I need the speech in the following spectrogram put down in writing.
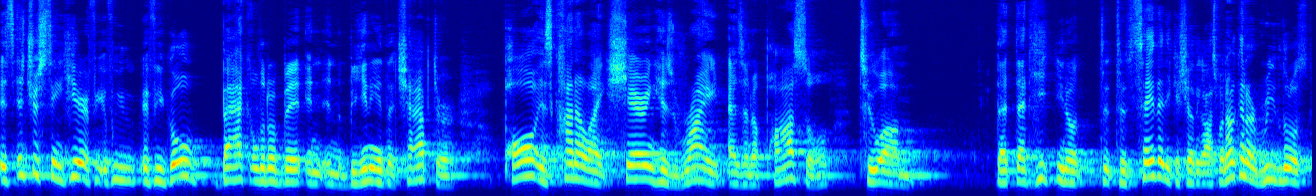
It's interesting here, if you, if you, if you go back a little bit in, in the beginning of the chapter, Paul is kind of like sharing his right as an apostle to, um, that, that he, you know, to, to say that he can share the gospel. And I'm going to read little,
